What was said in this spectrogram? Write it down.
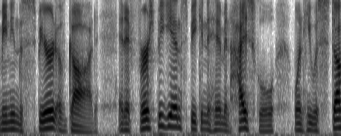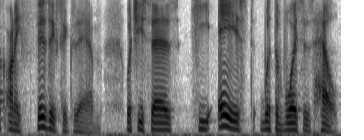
meaning the Spirit of God, and it first began speaking to him in high school when he was stuck on a physics exam, which he says he aced with the voice's help.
